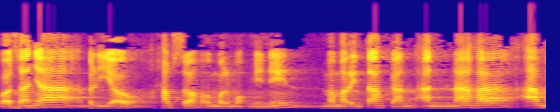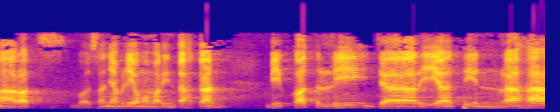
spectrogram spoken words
Bahwasanya beliau Hafsah ummul mukminin memerintahkan annaha amarat. Bahwasanya beliau memerintahkan biqatli jariyatin laha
